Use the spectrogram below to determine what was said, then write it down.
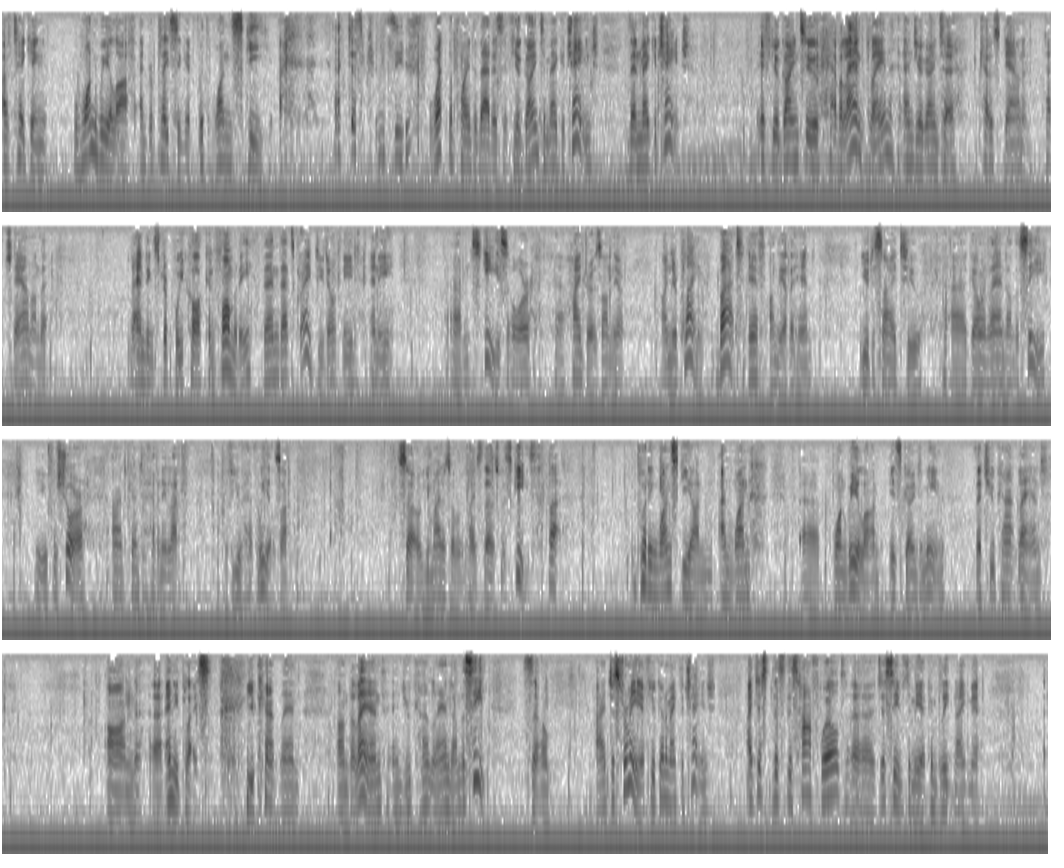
of taking one wheel off and replacing it with one ski. I just couldn't see what the point of that is. If you're going to make a change, then make a change. If you're going to have a land plane and you're going to coast down and touch down on the landing strip we call conformity, then that's great. You don't need any um, skis or uh, hydros on your on your plane. But if, on the other hand, you decide to uh, go and land on the sea, you for sure aren't going to have any luck if you have wheels on. So you might as well replace those with skis. But putting one ski on and one uh, one wheel on is going to mean that you can't land on uh, any place. you can't land on the land, and you can't land on the sea. So, I just for me, if you're going to make the change, I just this this half world uh, just seems to me a complete nightmare.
